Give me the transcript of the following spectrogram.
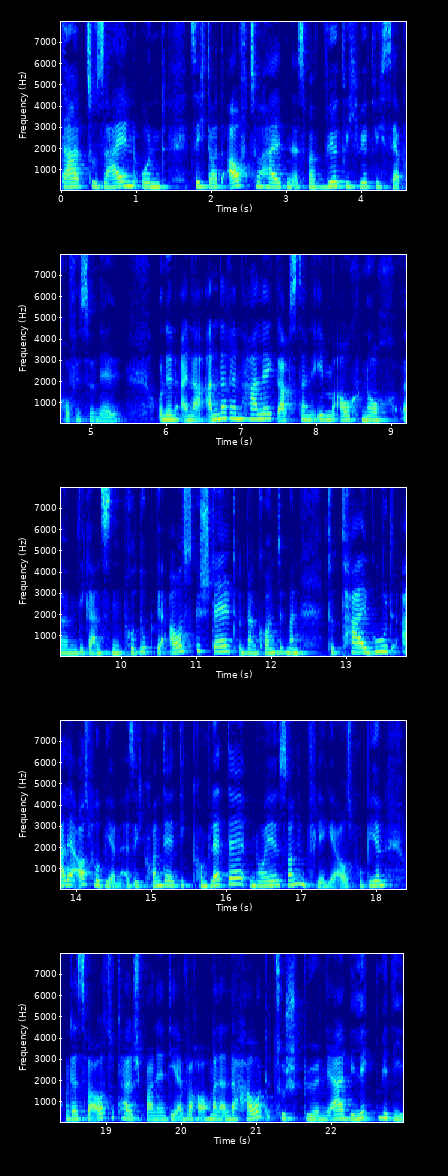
da zu sein und sich dort aufzuhalten. Es war wirklich, wirklich sehr professionell. Und in einer anderen Halle gab es dann eben auch noch ähm, die ganzen Produkte ausgestellt und dann konnte man total gut alle ausprobieren. Also ich konnte die komplette neue Sonnenpflege ausprobieren und das war auch total spannend, die einfach auch mal an der Haut zu spüren. Ja, wie liegt mir die?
